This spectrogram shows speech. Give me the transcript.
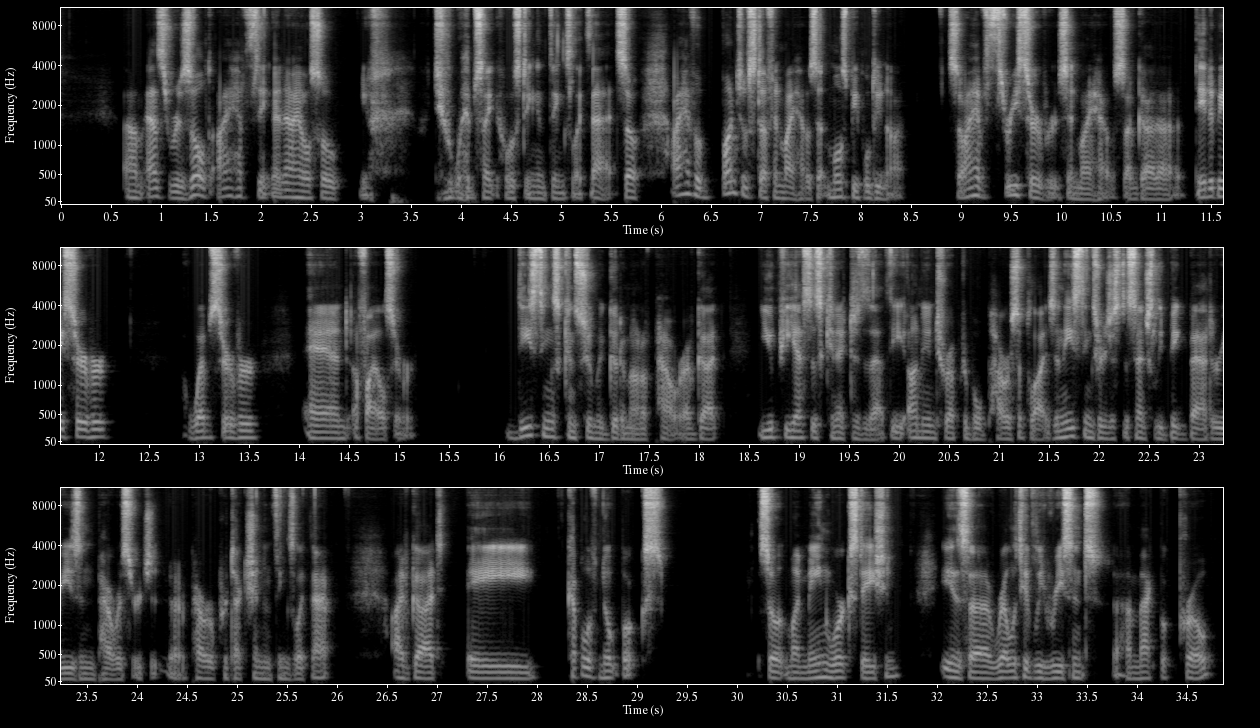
um, as a result, I have th- and I also you know, do website hosting and things like that. So I have a bunch of stuff in my house that most people do not. So I have three servers in my house. I've got a database server, a web server, and a file server. These things consume a good amount of power. I've got UPS is connected to that, the uninterruptible power supplies. And these things are just essentially big batteries and power search, uh, power protection and things like that. I've got a couple of notebooks. So my main workstation is a relatively recent uh, MacBook Pro.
